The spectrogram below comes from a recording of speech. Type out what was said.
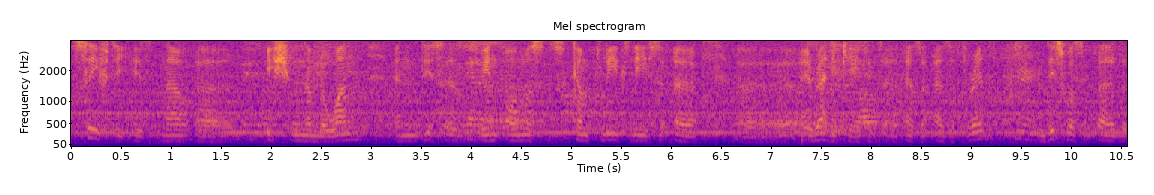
safety is now uh, issue number one, and this has been almost completely uh, eradicated uh, as, a, as a threat. And this was uh, the,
